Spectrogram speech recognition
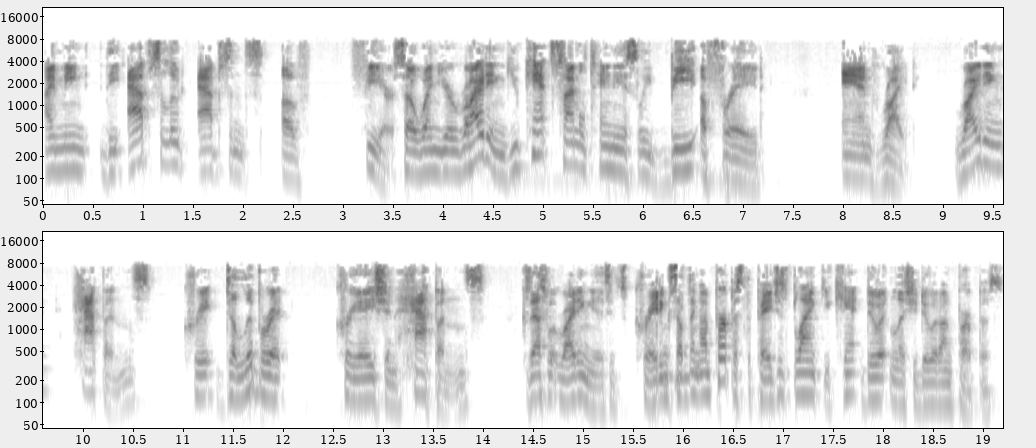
I mean the absolute absence of fear. So when you're writing, you can't simultaneously be afraid and write. Writing happens, create deliberate creation happens because that's what writing is. It's creating something on purpose. The page is blank. You can't do it unless you do it on purpose.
